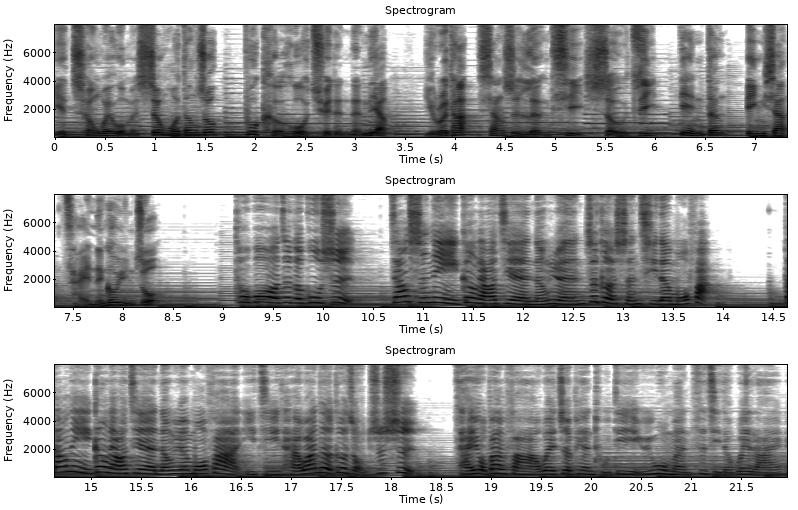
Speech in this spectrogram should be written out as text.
也成为我们生活当中不可或缺的能量。有了它，像是冷气、手机、电灯、冰箱才能够运作。透过这个故事，将使你更了解能源这个神奇的魔法。当你更了解能源魔法以及台湾的各种知识，才有办法为这片土地与我们自己的未来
